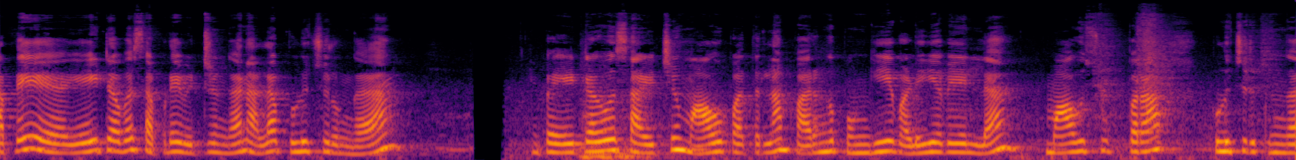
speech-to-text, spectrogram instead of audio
அப்படியே எயிட் ஹவர்ஸ் அப்படியே விட்டுருங்க. நல்லா புளிச்சிருங்க. இப்போ எயிட் ஹவர்ஸ் ஆயிடுச்சு. மாவு பாத்திரலாம் பாருங்கள் பொங்கியே வழியவே இல்லை. மாவு சூப்பராக புளிச்சிருக்குங்க.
